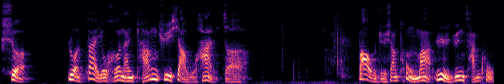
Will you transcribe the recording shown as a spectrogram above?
设若再由河南长驱下武汉，则。报纸上痛骂日军残酷，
